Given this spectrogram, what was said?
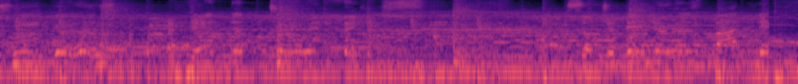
sneakers, head to toe in lace. Such a dangerous body.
